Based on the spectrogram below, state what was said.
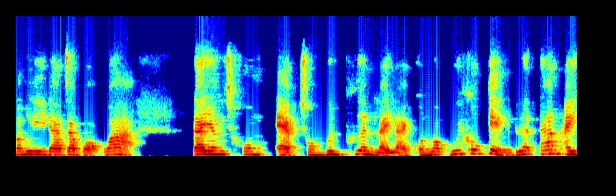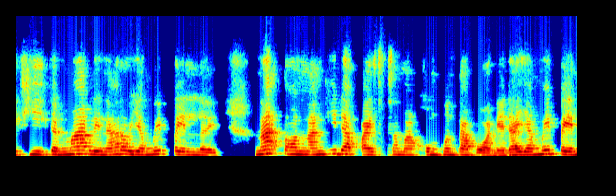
บางรีดาจะบอกว่าดายังชมแอบชมเพื่อนๆ หลาย ๆ คนว่าอุ้ยเขาเก่งเรื่องด้านไอทีกันมากเลยนะ เรายังไม่เป็นเลยณตอนนั้นที่ดาไปสมาคมคนตาบอดเนี่ยดายังไม่เป็น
